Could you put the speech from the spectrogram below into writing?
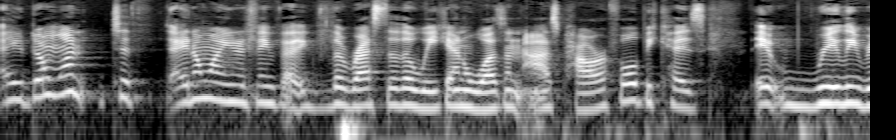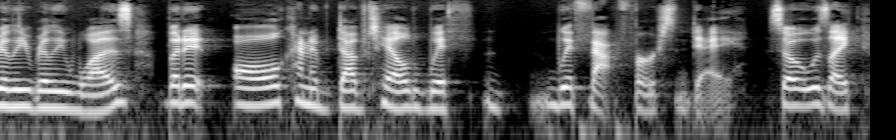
I don't want to I don't want you to think that like, the rest of the weekend wasn't as powerful because it really really really was, but it all kind of dovetailed with with that first day. So it was like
